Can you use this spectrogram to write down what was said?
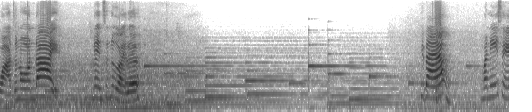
กว่าจะนอนได้เล่นซะเหนื่อยเลย พี่แบงค์มานี่สิ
